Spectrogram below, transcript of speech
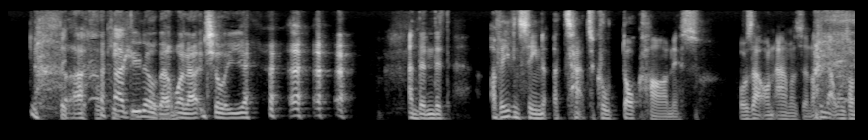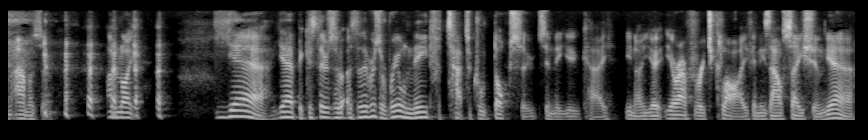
I do know that one actually, yeah. and then the, I've even seen a tactical dog harness. Or was that on Amazon? I think that one's on Amazon. I'm like, yeah, yeah, because there's a there is a real need for tactical dog suits in the UK. You know, your your average Clive in his Alsatian, yeah,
